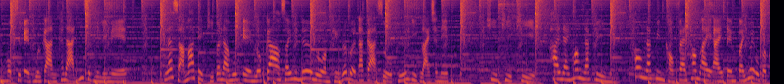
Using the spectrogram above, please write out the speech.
M61 บูลการขนาด 20 มิลลิเมตรและสามารถติดขีปนาวุธ M-9 ไซวินเดอร์รวมถึงระเบิดอากาศสู่พื้นอีกหลายชนิด ขีดขีดขีดภายในห้องนักบิน ห้องนักบินของ Phantom II เต็มไปด้วยอุปก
